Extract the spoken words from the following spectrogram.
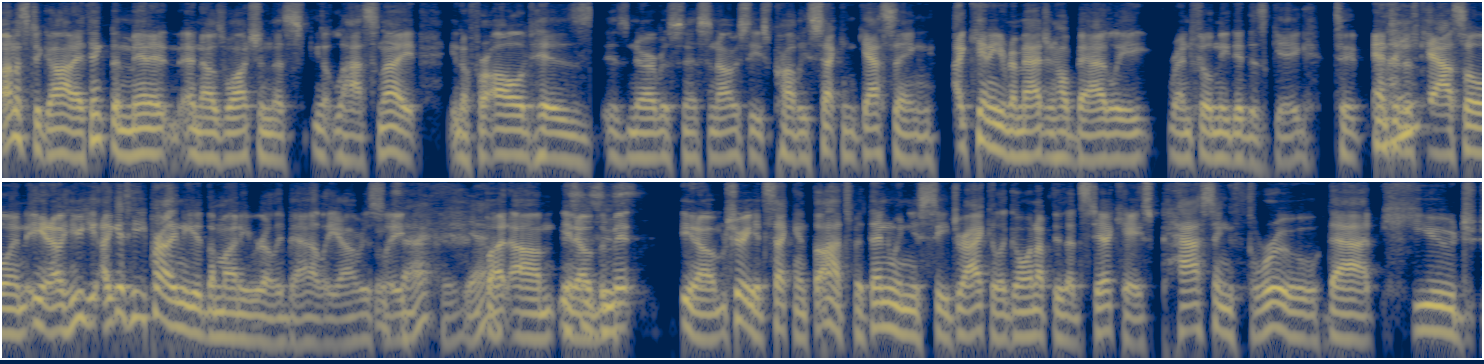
honest to God, I think the minute and I was watching this you know, last night, you know, for all of his his nervousness and obviously he's probably second guessing. I can't even imagine how badly Renfield needed this gig to enter this castle, and you know, he I guess he probably needed the money really badly, obviously. Exactly. Yeah. But um, you This know, the his- minute you know, I'm sure he had second thoughts, but then when you see Dracula going up through that staircase, passing through that huge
